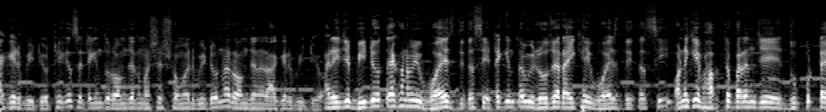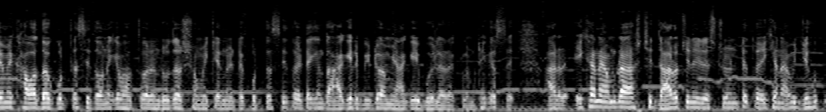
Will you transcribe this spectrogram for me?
আগের ভিডিও, ঠিক আছে? এটা কিন্তু রমজান মাসের সময়ের ভিডিও না, রমজানের আগের ভিডিও। আর এই যে ভিডিওতে এখন আমি ভয়েস দিতেছি, এটা কিন্তু আমি রোজা রাইখাই ভয়েস দিতেছি। অনেকেই ভাবতে পারেন যে দুপুর টাইমে খাওয়া দাওয়া করতেছি, তো অনেকে ভাবতে পারেন রোজার সময় কেন এটা করতেছি। তো এটা কিন্তু আগের ভিডিও আমি আগেই বলে রাখলাম, ঠিক আছে? আর এখানে আমরা আসছি দারুচিনি রেস্টুরেন্টে তো এখানে আমি যেহেতু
